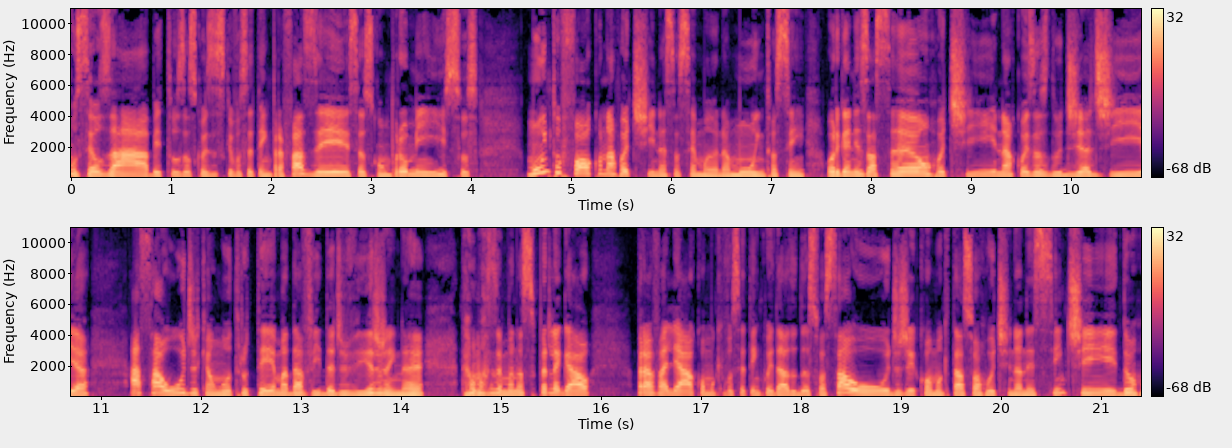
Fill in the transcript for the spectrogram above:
os seus hábitos, as coisas que você tem para fazer, seus compromissos. Muito foco na rotina essa semana, muito assim, organização, rotina, coisas do dia a dia. A saúde, que é um outro tema da vida de virgem, né? Então, uma semana super legal para avaliar como que você tem cuidado da sua saúde, como que tá a sua rotina nesse sentido.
